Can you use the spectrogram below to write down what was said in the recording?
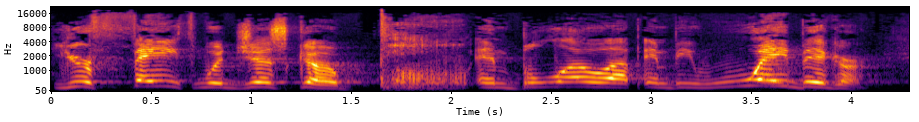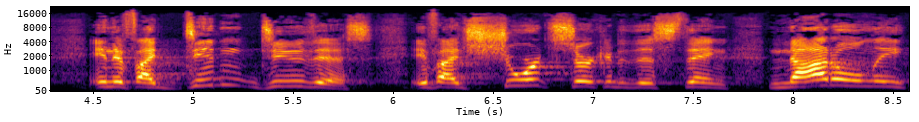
your faith would just go and blow up and be way bigger. And if I didn't do this, if I'd short circuited this thing, not only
